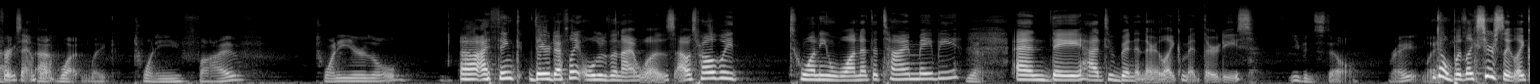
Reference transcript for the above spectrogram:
for example. at what like 25 20 years old uh, I think they're definitely older than I was. I was probably 21 at the time, maybe, yeah and they had to have been in their like mid 30s. even still right like No, but like seriously, like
